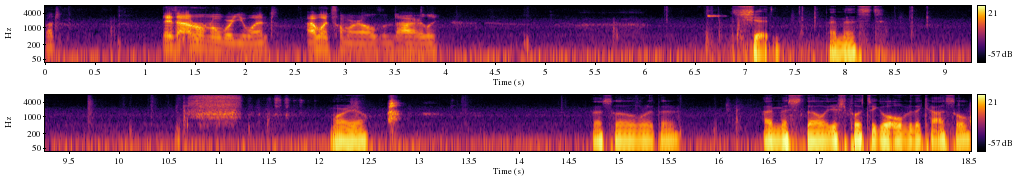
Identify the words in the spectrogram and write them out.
What? Nathan, I don't know where you went. I went somewhere else entirely. Shit. I missed. Mario. That's all right there. I missed though. You're supposed to go over the castle.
